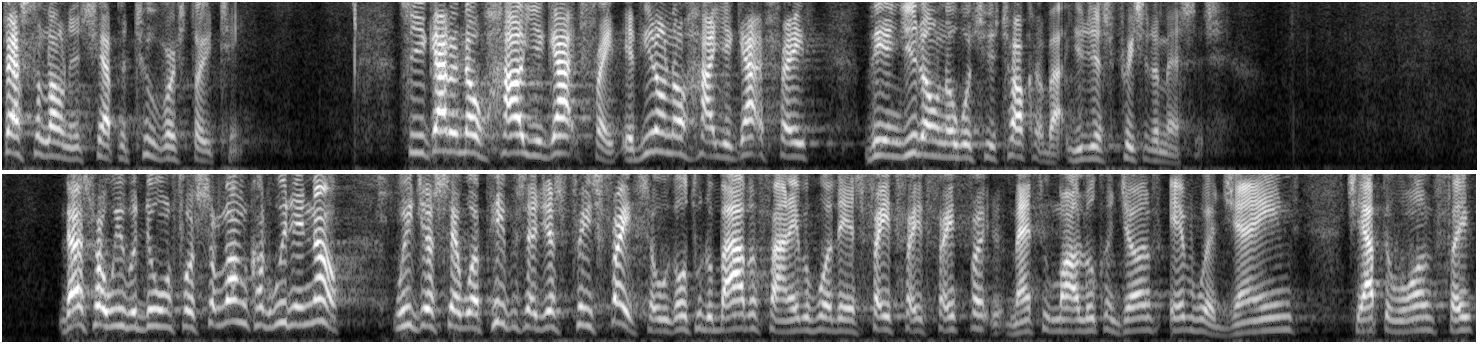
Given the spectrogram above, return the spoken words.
Thessalonians chapter 2, verse 13. So you got to know how you got faith. If you don't know how you got faith, then you don't know what you're talking about. You're just preaching a message. That's what we were doing for so long because we didn't know. We just said, well, people said just preach faith. So we go through the Bible, find everywhere there's faith, faith, faith, faith. Matthew, Mark, Luke, and John, everywhere. James, chapter 1, faith.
